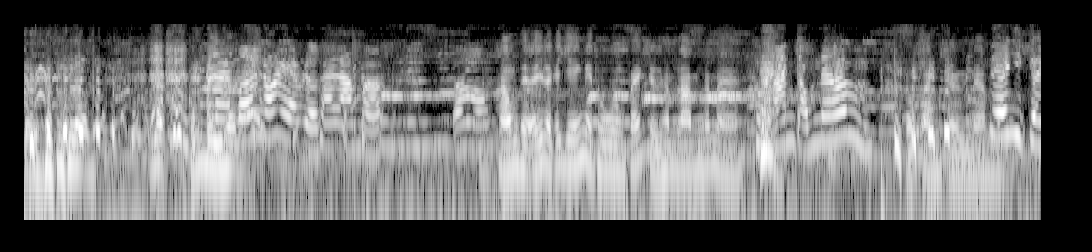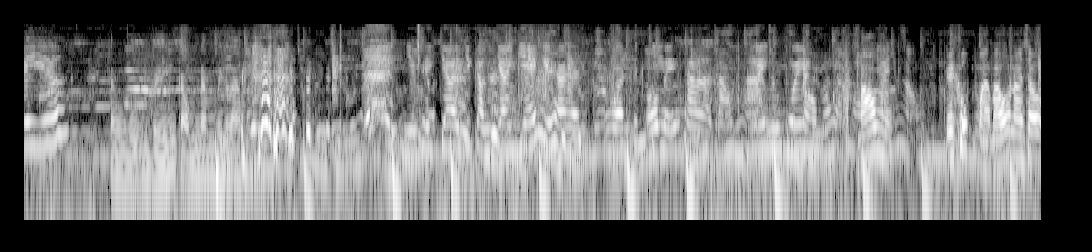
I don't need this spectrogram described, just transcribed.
trừ 25 Nó Cũng đi thôi. mới nói em được 25 mà phải không? Không thì ý là cái dáng này thua một phát trừ 25 đó mà. Thuộc anh cộng 5 Tục anh trừ 5 Thế gì kỳ vậy? Thằng Quân Viễn cộng 55 Nhiều khi chơi chỉ cần chơi dán vậy thôi là quên tính Ủa biển sao là tổng hả? Quen quen. Không cái khúc mà ba bốn năm sáu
